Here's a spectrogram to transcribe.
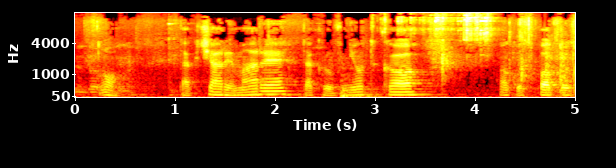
Będą O. Tak, ciary mary, tak równiutko. Okus pokus.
